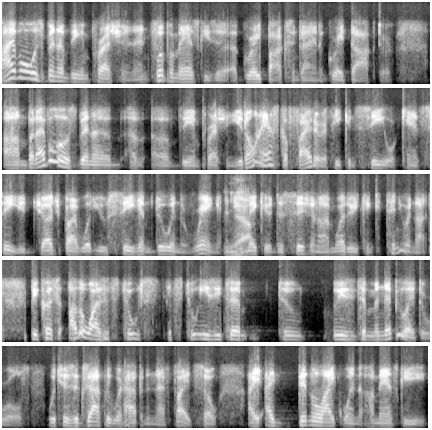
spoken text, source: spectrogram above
I've always been of the impression, and Flip Homansky's a, a great boxing guy and a great doctor, um, but I've always been a, of of the impression you don't ask a fighter if he can see or can't see. You judge by what you see him do in the ring, and Yeah. you make your decision on whether he can continue or not. Because otherwise, it's too it's too easy to to easy to manipulate the rules, which is exactly what happened in that fight. So I, I didn't like when Homansky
